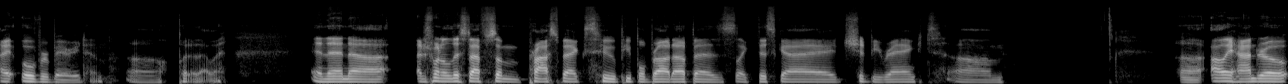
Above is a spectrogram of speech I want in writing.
I overburied him. Uh, put it that way. And then uh, I just want to list off some prospects who people brought up as like this guy should be ranked. Um, uh, Alejandro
